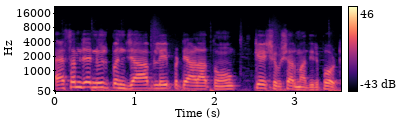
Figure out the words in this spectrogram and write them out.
ਐਸਐਮਜੇ ਨਿਊਜ਼ ਪੰਜਾਬ ਲਈ ਪਟਿਆਲਾ ਤੋਂ ਕੇਸ਼ਵ ਸ਼ਰਮਾ ਦੀ ਰਿਪੋਰਟ।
